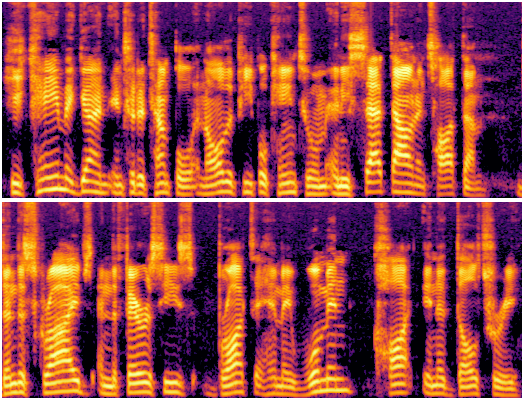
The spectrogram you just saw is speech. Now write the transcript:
He came again into the temple, and all the people came to him, and he sat down and taught them. Then the scribes and the Pharisees brought to him a woman caught in adultery.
